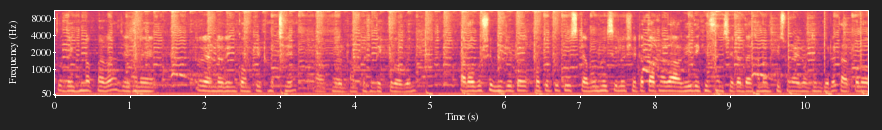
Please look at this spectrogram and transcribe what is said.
তো দেখুন আপনারা যে এখানে রেন্ডারিং কমপ্লিট হচ্ছে, আপনারা ডান পাশে দেখতে পাবেন। আর অবশ্যই ভিডিওটা কতটুকু স্টেবল হয়েছিল সেটা তো আপনারা আগেই দেখেছেন, সেটা দেখানোর কিছু নাই নতুন করে, তারপরও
